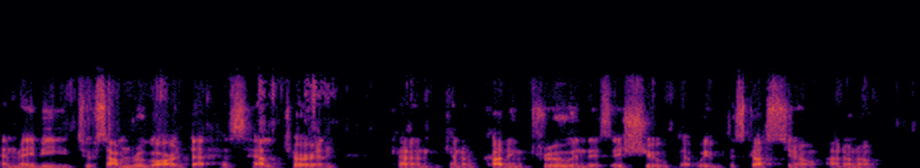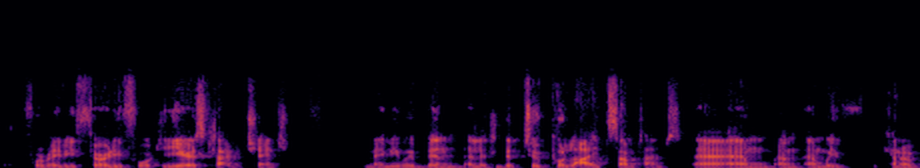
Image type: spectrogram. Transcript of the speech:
And maybe to some regard that has helped her in kind of kind of cutting through in this issue that we've discussed you know i don't know for maybe 30 40 years climate change. Maybe we've been a little bit too polite sometimes and and, and we've kind of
